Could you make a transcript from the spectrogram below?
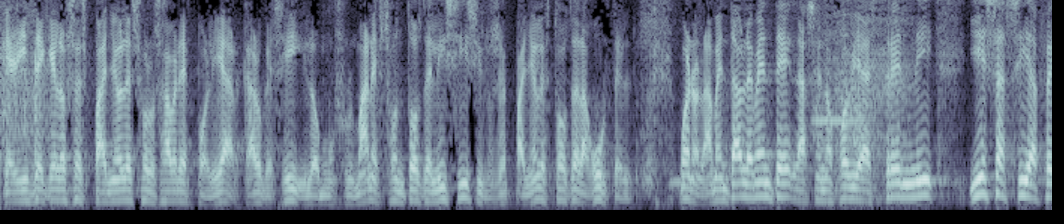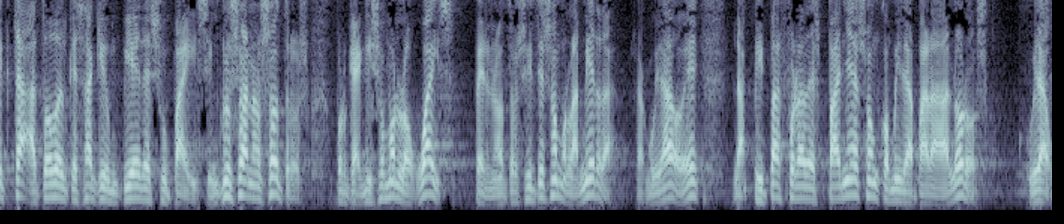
que dice que los españoles solo saben expoliar, claro que sí, y los musulmanes son todos del ISIS y los españoles todos de la Gürtel. Bueno, lamentablemente la xenofobia es trendy y esa sí afecta a todo el que saque un pie de su país, incluso a nosotros, porque aquí somos los guays, pero en otros sitios somos la mierda. O sea, cuidado, ¿eh? Las pipas fuera de España son comida para loros. Cuidado.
